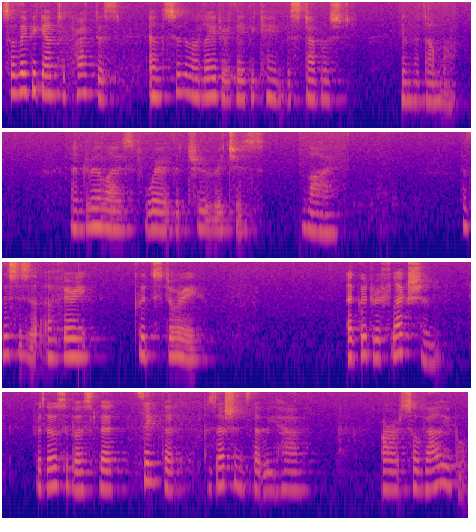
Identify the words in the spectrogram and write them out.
So they began to practice, and sooner or later they became established in the Dhamma and realized where the true riches lie. Now, this is a, a very good story, a good reflection for those of us that think that possessions that we have are so valuable.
